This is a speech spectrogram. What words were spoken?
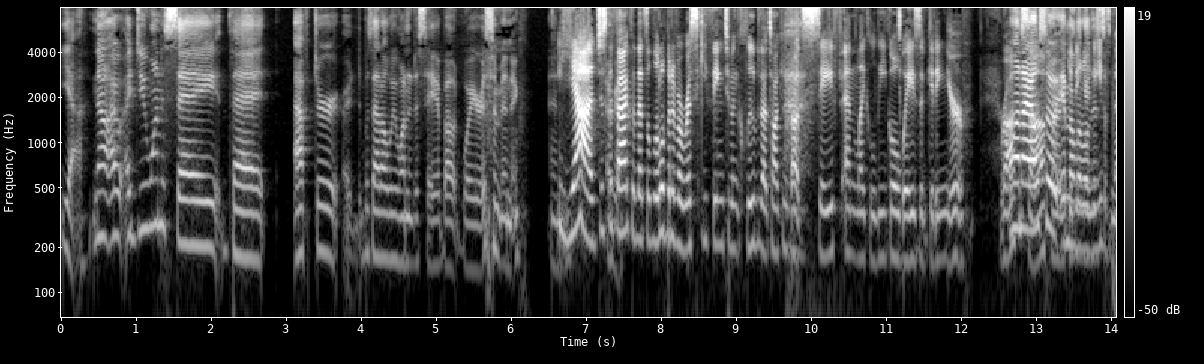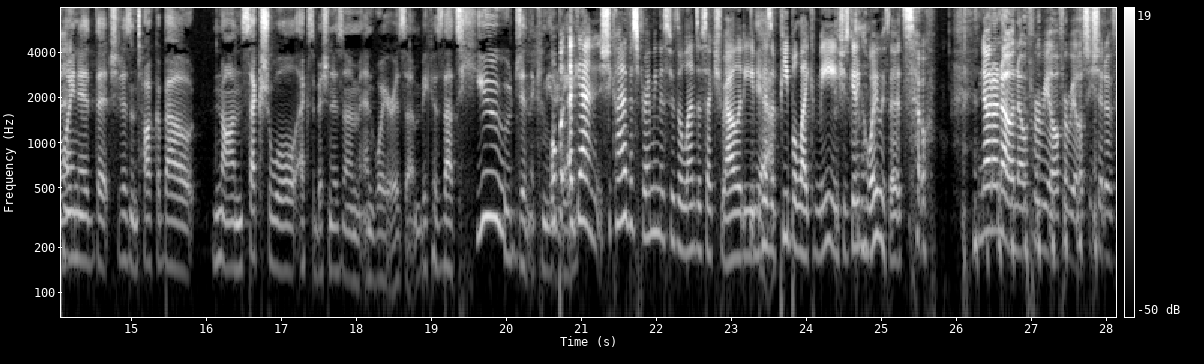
Yeah. Now, I, I do want to say that after was that all we wanted to say about voyeurism and, and Yeah, just the Okay. fact that that's a little bit of a risky thing to include without talking about safe and like legal ways of getting your rocks well, and I also am a little your needs met. disappointed that she doesn't talk about non-sexual exhibitionism and voyeurism because that's huge in the Well, community. but again, she kind of is framing this through the lens of sexuality because Yeah. of people like me. She's getting away with it. So, no, no, no, no, for real, for real. She should have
